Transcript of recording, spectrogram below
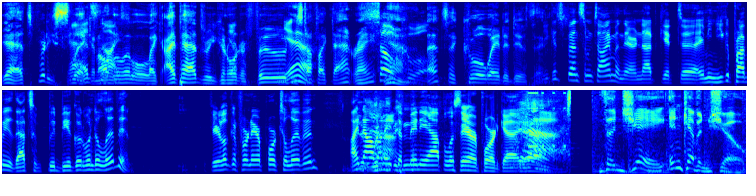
Yeah, it's pretty slick, it's and all nice. the little like iPads where you can order food Yeah. and stuff like that. Right? So Yeah, cool. That's a cool way to do things. You could spend some time in there and not get. Uh, I mean, you could probably that's a, would be a good one to live in. If you're looking for an airport to live in, I nominate the Minneapolis airport, guys. Yeah. The Jay and Kevin Show.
